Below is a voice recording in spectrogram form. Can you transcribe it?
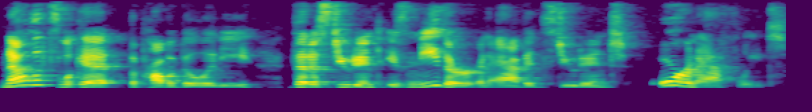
Now let's look at the probability that a student is neither an avid student or an athlete.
